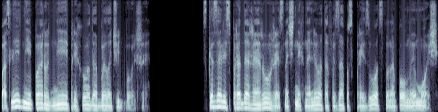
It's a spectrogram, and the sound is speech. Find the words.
Последние пару дней прихода было чуть больше. Сказались продажи оружия с ночных налетов и запуск производства на полную мощь.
